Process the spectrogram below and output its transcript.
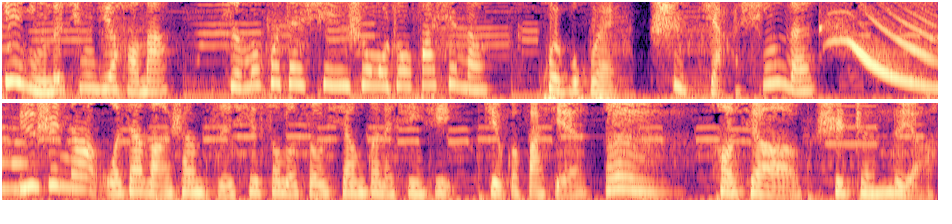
电影的情节好吗？怎么会在现实生活中发现呢？会不会是假新闻？于是呢，我在网上仔细搜了搜相关的信息，结果发现，好像是真的呀。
